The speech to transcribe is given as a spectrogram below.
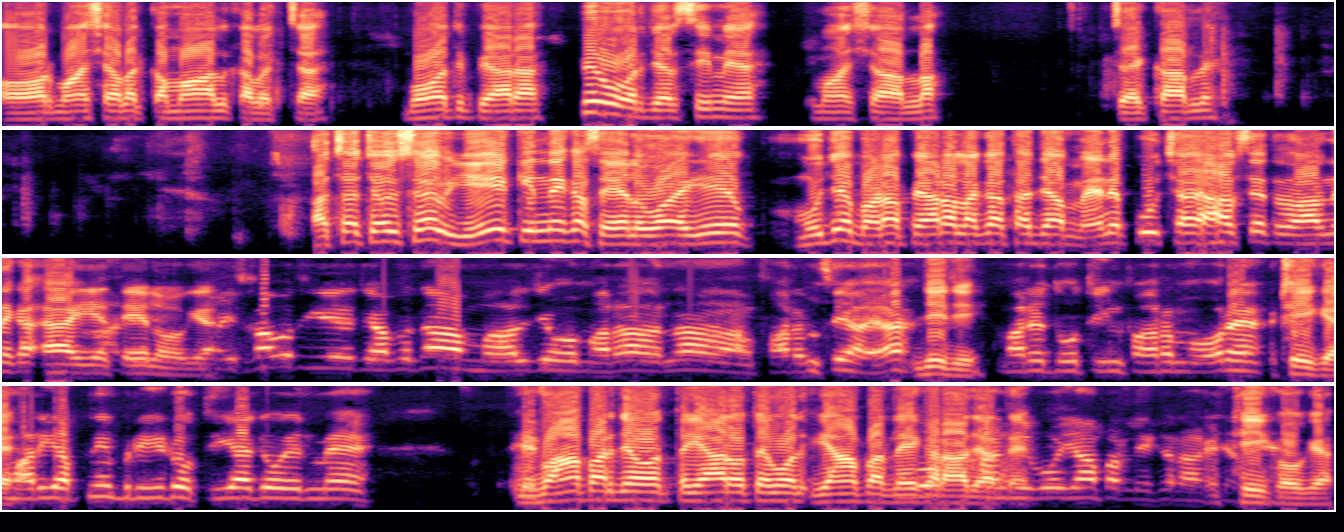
और माशाल्लाह कमाल का बच्चा है। बहुत ही प्यारा, प्योर जर्सी में है, माशाल्लाह। चेक कर ले। अच्छा चौधरी साहब, ये किन्ने का सेल हुआ है? ये मुझे बड़ा प्यारा लगा था जब मैंने पूछा है आपसे तो आपने कहा ये सेल हो गया। ये जब ना माल जो हमारा ना फार्म से आया जी जी। हमारे दो तीन फार्म और हैं ठीक है। हमारी अपनी ब्रीड होती है जो इनमें वहाँ पर जो तैयार होते हैं वो यहाँ पर लेकर आ हाँ जाते हैं। वो यहाँ पर लेकर आ ठीक हो। गया।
